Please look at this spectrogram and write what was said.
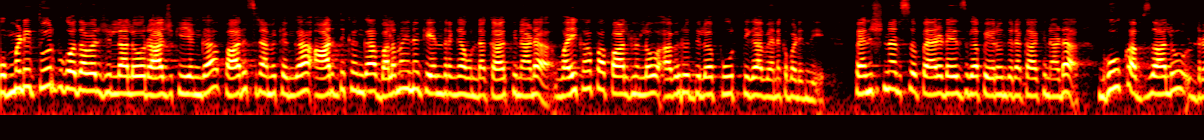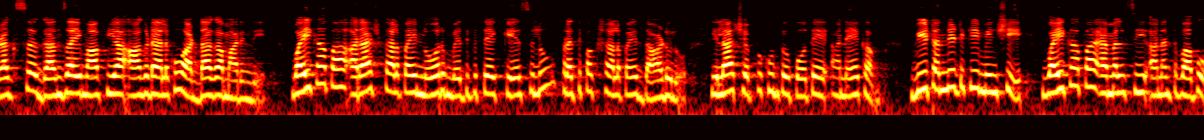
ఉమ్మడి తూర్పుగోదావరి జిల్లాలో రాజకీయంగా పారిశ్రామికంగా ఆర్థికంగా బలమైన కేంద్రంగా ఉన్న కాకినాడ వైకాపా పాలనలో అభివృద్ధిలో పూర్తిగా వెనకబడింది. పెన్షనర్స్ ప్యారడైజ్గా పేరొందిన కాకినాడ భూ కబ్జాలు డ్రగ్స్ గంజాయి మాఫియా ఆగడాలకు అడ్డాగా మారింది. వైకాపా అరాచకాలపై నోరు మెదిపితే కేసులు ప్రతిపక్షాలపై దాడులు. ఇలా చెప్పుకుంటూ పోతే అనేకం. వీటన్నిటికీ మించి వైకాపా ఎమ్మెల్సీ అనంతబాబు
